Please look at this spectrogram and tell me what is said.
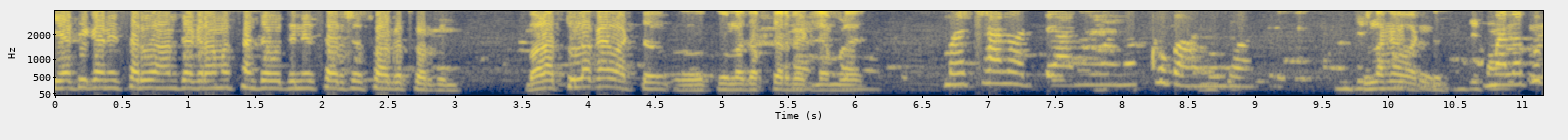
या ठिकाणी सर्व आमच्या ग्रामस्थांच्या वतीने सहर्ष स्वागत करतो बाळा तुला काय वाटतं? तुला दप्तर भेटल्यामुळे? मला छान वाटते आणि मला खूप आनंद वाटतो तुला काय वाटतं? मला खूप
